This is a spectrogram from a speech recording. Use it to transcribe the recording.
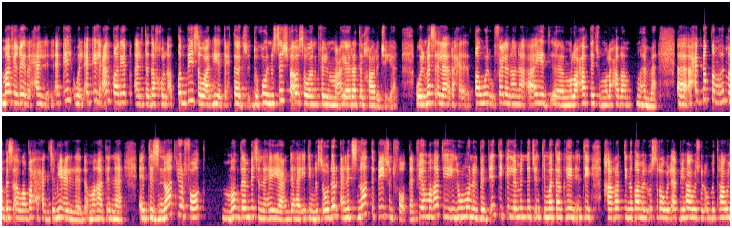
ما في غير حل الأكل والأكل عن طريق التدخل الطبي سواء هي تحتاج دخول مستشفى أو سواء في المعايرات الخارجية. والمسألة راح تطول وفعلا أنا ايد ملاحظتك وملاحظة مهمة. أحب نقطة مهمة بس أوضحها حق جميع الأمهات إنه it is not your fault مو بذنبك ان هي عندها eating disorder and it's not the patient fault. يعني في أمهات يلومون البنت. أنت كله منك أنت ما تاكلين أنت خربتي نظام الأسرة والأب يهاوش والأم تهاوش.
